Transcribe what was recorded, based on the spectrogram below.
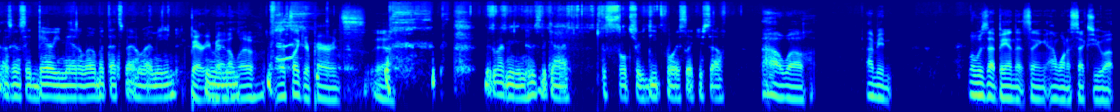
I was gonna say Barry Manilow, but that's not who I mean. Barry Who I mean. Manilow. That's like your parents. Yeah. Who do I mean? Who's the guy? The sultry, deep voice like yourself. Oh well. I mean, what was that band that sang "I Want to Sex You Up"?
